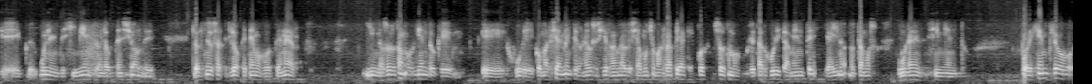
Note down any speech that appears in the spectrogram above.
eh, un enlentecimiento en la obtención de los distintos certificados que tenemos que obtener. Y nosotros estamos viendo que eh, comercialmente los negocios cierran a una velocidad mucho más rápida que después nosotros tenemos que completar jurídicamente y ahí notamos un gran enlentecimiento. Por ejemplo,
